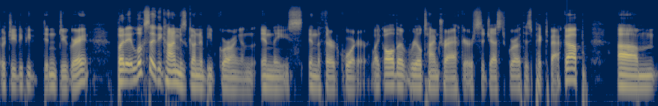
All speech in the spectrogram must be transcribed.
or GDP didn't do great, but it looks like the economy is going to be growing in in the in the third quarter. Like all the real time trackers suggest growth has picked back up. Um,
